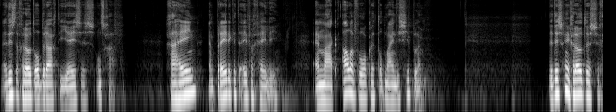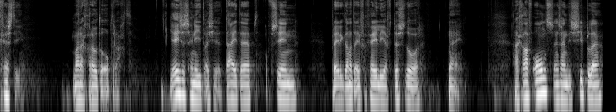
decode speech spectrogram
Het is de grote opdracht die Jezus ons gaf. Ga heen en predik het evangelie en maak alle volken tot mijn discipelen. Dit is geen grote suggestie, maar een grote opdracht. Jezus zei niet als je tijd hebt of zin, predik dan het evangelie even tussendoor. Nee. Hij gaf ons en zijn discipelen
